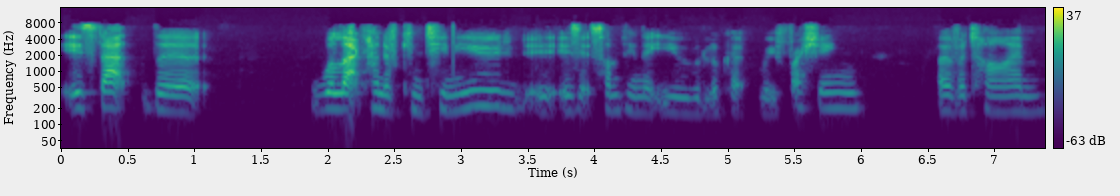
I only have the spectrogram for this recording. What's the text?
Is that the will that kind of continue? Is it something that you would look at refreshing over time?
